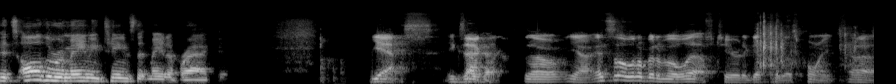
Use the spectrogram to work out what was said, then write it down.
it's all the remaining teams that made a bracket. yes, exactly. Okay. So yeah, it's a little bit of a lift here to get to this point uh,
